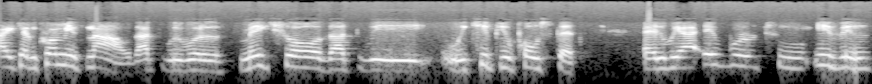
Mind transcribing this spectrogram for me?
I can promise now that we will make sure that we we keep you posted and we are able to even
